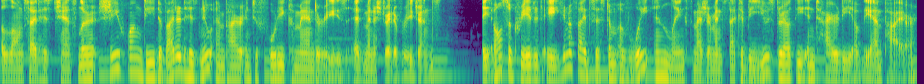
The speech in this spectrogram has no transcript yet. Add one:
Alongside his chancellor, Shi Huangdi divided his new empire into 40 commanderies, administrative regions. They also created a unified system of weight and length measurements that could be used throughout the entirety of the empire.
